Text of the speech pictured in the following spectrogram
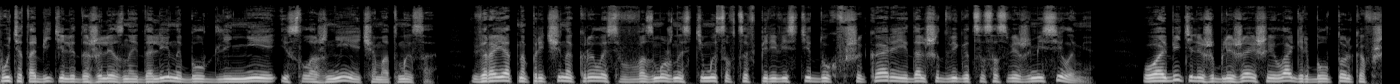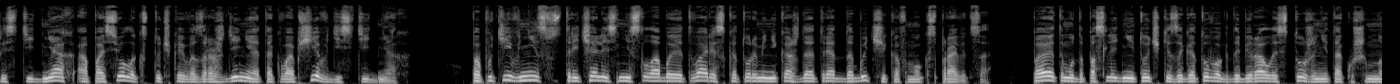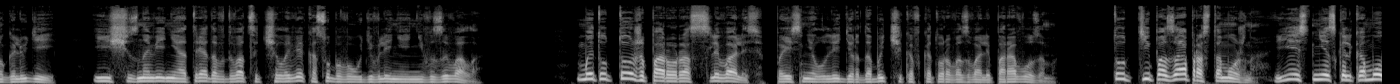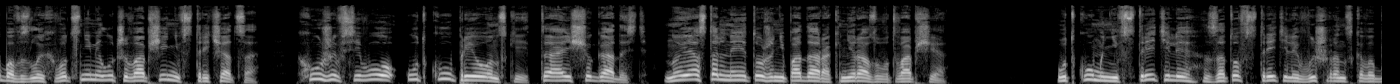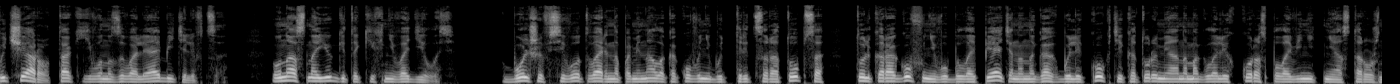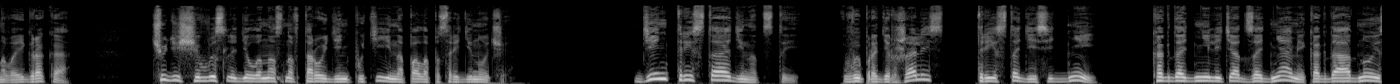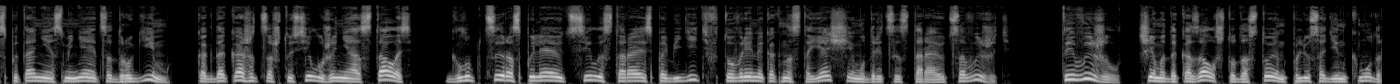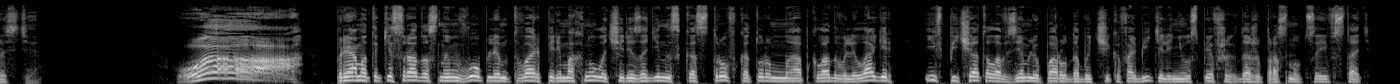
Путь от обители до Железной долины был длиннее и сложнее, чем от мыса. Вероятно, причина крылась в возможности мысовцев перевести дух в Шикаре и дальше двигаться со свежими силами. У обители же ближайший лагерь был только в шести днях, а поселок с точкой возрождения так вообще в десяти днях. По пути вниз встречались неслабые твари, с которыми не каждый отряд добытчиков мог справиться. Поэтому до последней точки заготовок добиралось тоже не так уж и много людей и исчезновение отряда в 20 человек особого удивления не вызывало. «Мы тут тоже пару раз сливались», — пояснил лидер добытчиков, которого звали паровозом. «Тут типа запросто можно. Есть несколько мобов злых, вот с ними лучше вообще не встречаться. Хуже всего утку прионский, та еще гадость. Но и остальные тоже не подарок, ни разу вот вообще». Утку мы не встретили, зато встретили вышранского бычару, так его называли обителевцы. У нас на юге таких не водилось. Больше всего тварь напоминала какого-нибудь трицератопса, только рогов у него было пять, а на ногах были когти, которыми она могла легко располовинить неосторожного игрока. Чудище выследило нас на второй день пути и напало посреди ночи. День 311. Вы продержались 310 дней. Когда дни летят за днями, когда одно испытание сменяется другим, когда кажется, что сил уже не осталось, Глупцы распыляют силы, стараясь победить, в то время как настоящие мудрецы стараются выжить. Ты выжил, чем и доказал, что достоин плюс один к мудрости. «Уа!» Прямо-таки с радостным воплем тварь перемахнула через один из костров, которым мы обкладывали лагерь, и впечатала в землю пару добытчиков обители, не успевших даже проснуться и встать.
